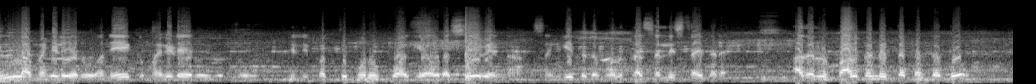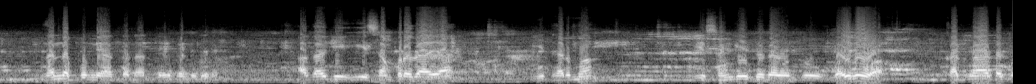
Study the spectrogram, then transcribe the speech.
ಎಲ್ಲ ಮಹಿಳೆಯರು, ಅನೇಕ ಮಹಿಳೆಯರು ಇವತ್ತು ಇಲ್ಲಿ ಭಕ್ತಿಪೂರ್ವಕವಾಗಿ ಅವರ ಸೇವೆಯನ್ನ ಸಂಗೀತದ ಮೂಲಕ ಸಲ್ಲಿಸ್ತಾ ಇದ್ದಾರೆ. ಅದನ್ನು ಪಾಲ್ಗೊಂಡಿರ್ತಕ್ಕಂಥದ್ದು ನನ್ನ ಪುಣ್ಯ ಅಂತ ನಾನು ತಿಳ್ಕೊಂಡಿದ್ದೇನೆ. ಹಾಗಾಗಿ ಈ ಸಂಪ್ರದಾಯ, ಈ ಧರ್ಮ, ಈ ಸಂಗೀತದ ಒಂದು ವೈಭವ ಕರ್ನಾಟಕ,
